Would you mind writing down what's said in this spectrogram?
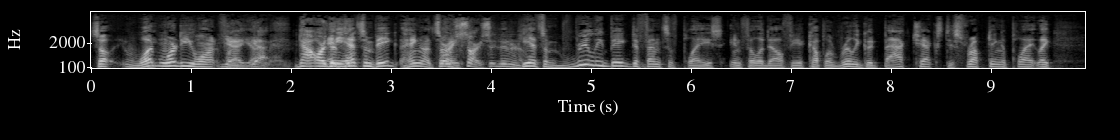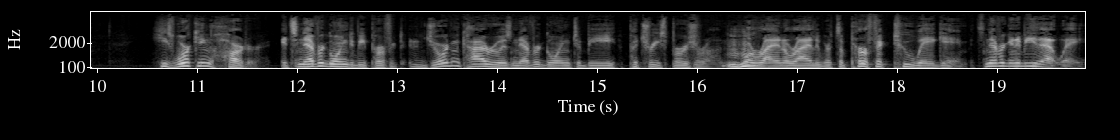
So what more do you want from Yeah, a young yeah. man? Now, are and he had some big. Hang on, oh, sorry, Oh, sorry, so- no, no, no. He had some really big defensive plays in Philadelphia. A couple of really good back checks, disrupting a play. Like he's working harder. It's never going to be perfect. Jordan Kyrou is never going to be Patrice Bergeron Mm-hmm. or Ryan O'Reilly, where it's a perfect two way game. It's never going to be that way.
